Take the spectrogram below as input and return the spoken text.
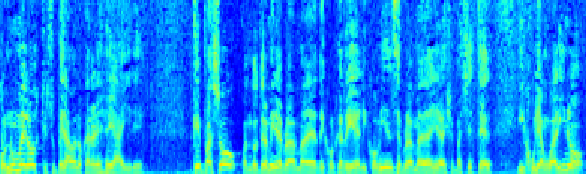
con números que superaban los canales de aire. ¿Qué pasó cuando termina el programa de Jorge Riel y comienza el programa de Daniela Ballester y Julián Guarino?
